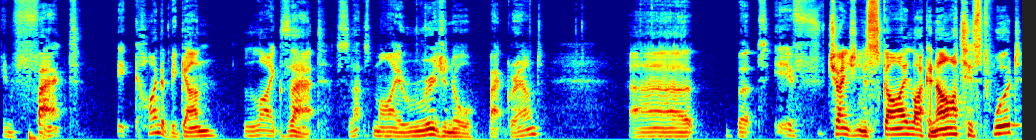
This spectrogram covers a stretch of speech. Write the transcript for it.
In fact, it kind of begun like that. So that's my original background. Uh, but if changing the sky like an artist would,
